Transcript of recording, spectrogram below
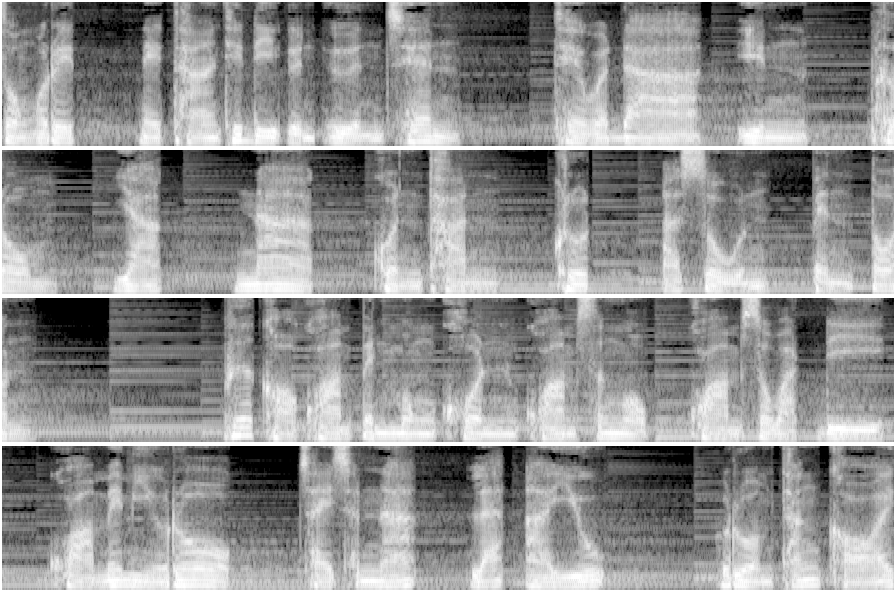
ทรงฤทธิ์ในทางที่ดีอื่น ๆ เช่น เทวดา อิน พรหมยักษ์ นาค คนทัน ครุฑอสูร เป็นต้น เพื่อขอความเป็นมงคล ความสงบ ความสวัสดี ความไม่มีโรค ชัยชนะ และอายุ รวมทั้งขอให้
